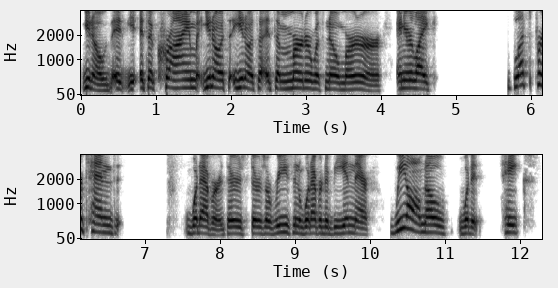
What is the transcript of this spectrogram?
you know, it, it's a crime, you know, it's you know, it's a, it's a murder with no murderer and you're like let's pretend whatever. There's there's a reason whatever to be in there. We all know what it takes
